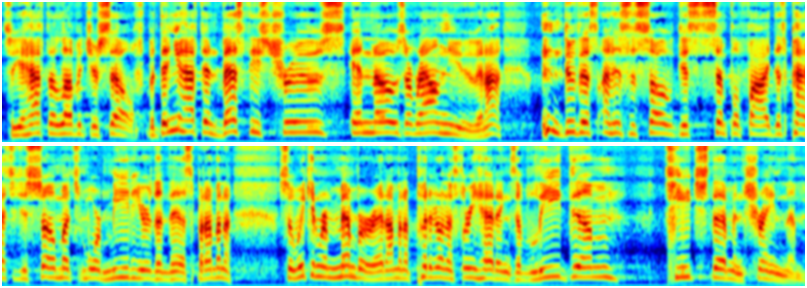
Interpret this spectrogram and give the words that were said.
So you have to love it yourself. But then you have to invest these truths in those around you. And I do this, and this is so just simplified. This passage is so much more meatier than this. But I'm going to, so we can remember it, I'm going to put it on the three headings of lead them, teach them, and train them.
